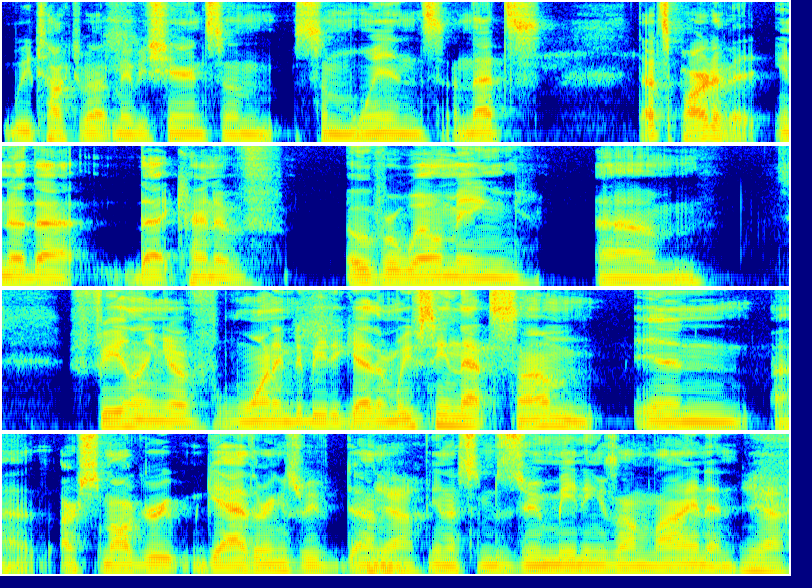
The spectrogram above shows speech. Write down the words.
we talked about maybe sharing some some wins, and that's that's part of it. You know that that kind of overwhelming um, feeling of wanting to be together, and we've seen that some in uh, our small group gatherings. We've done Yeah. you know some Zoom meetings online, and Yeah.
